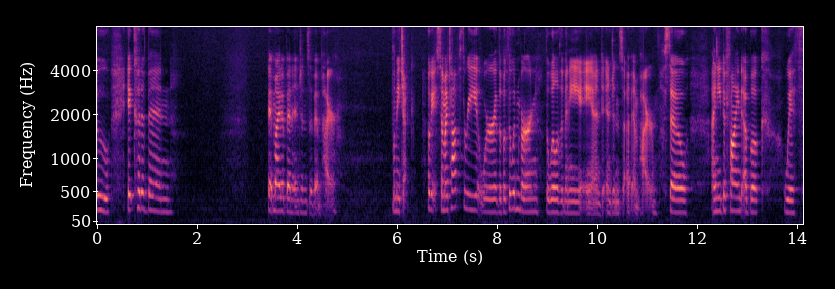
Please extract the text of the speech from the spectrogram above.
Ooh, it could have been, it might have been Engines of Empire. Let me check. Okay, so my top three were The Book That Wouldn't Burn, The Will of the Many, and Engines of Empire. So I need to find a book with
